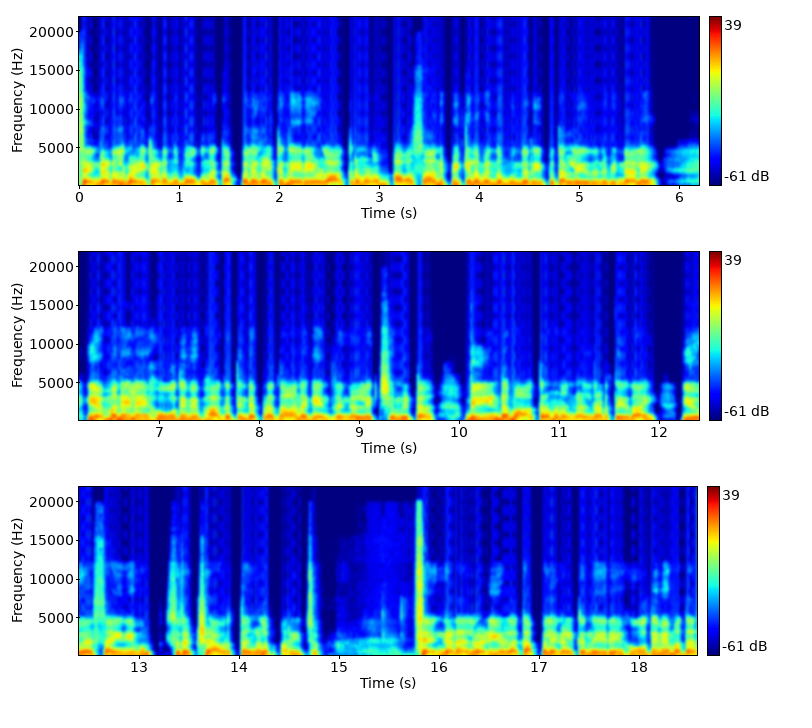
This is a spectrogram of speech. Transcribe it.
ചെങ്കടൽ വഴി കടന്നു പോകുന്ന കപ്പലുകൾക്ക് നേരെയുള്ള ആക്രമണം അവസാനിപ്പിക്കണമെന്ന മുന്നറിയിപ്പ് തള്ളിയതിന് പിന്നാലെ യമനിലെ ഹൂതി വിഭാഗത്തിന്റെ പ്രധാന കേന്ദ്രങ്ങൾ ലക്ഷ്യമിട്ട് വീണ്ടും ആക്രമണങ്ങൾ നടത്തിയതായി യു സൈന്യവും സുരക്ഷാ വൃത്തങ്ങളും അറിയിച്ചു. ചെങ്കടൽ വഴിയുള്ള കപ്പലുകൾക്ക് നേരെ ഹൂതി വിമതർ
